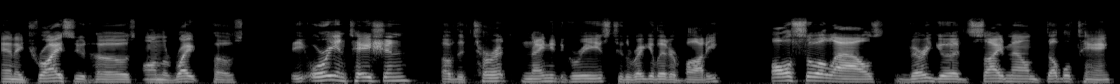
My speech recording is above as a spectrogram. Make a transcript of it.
and a dry suit hose on the right post. The orientation of the turret 90 degrees to the regulator body also allows very good side mount double tank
